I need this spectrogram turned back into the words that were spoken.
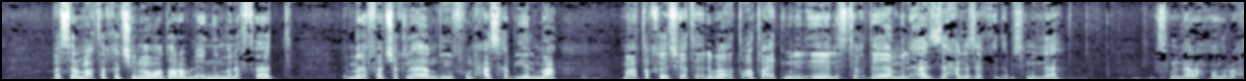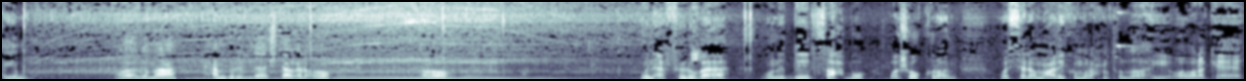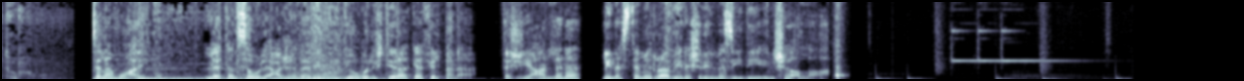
بس أنا ما أعتقدش إن هو ضرب لأن الملفات الملفات شكلها نظيف ونحاسها بيلمع. ما أعتقدش هي تقريبا اتقطعت من الإيه الاستخدام الهز حاجة زي كده. بسم الله. بسم الله الرحمن الرحيم. أهو يا جماعة الحمد لله اشتغل أهو. أهو. ونقفله بقى ونديه لصاحبه وشكرا. والسلام عليكم ورحمة الله وبركاته. السلام عليكم. لا تنسوا الإعجاب بالفيديو والاشتراك في القناة. تشجيعا لنا لنستمر بنشر المزيد إن شاء الله.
